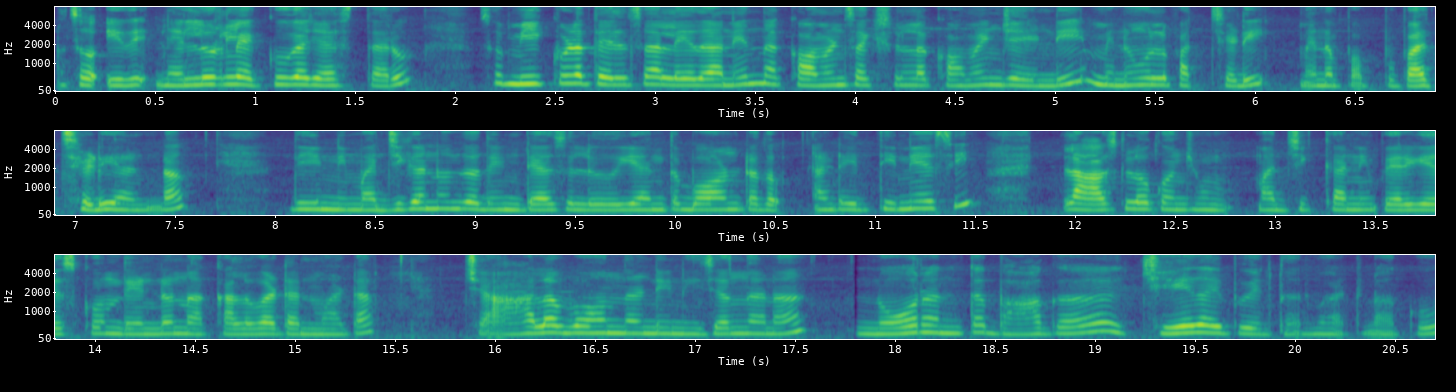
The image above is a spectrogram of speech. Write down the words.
సో ఇది నెల్లూరులో ఎక్కువగా చేస్తారు. సో మీకు కూడా తెలుసా లేదా అని నా కామెంట్ సెక్షన్లో కామెంట్ చేయండి. మినుముల పచ్చడి మినపప్పు పచ్చడి అంట. దీన్ని మజ్జిగ నుంచో తింటే అసలు ఎంత బాగుంటుందో. అంటే ఇది తినేసి లాస్ట్లో కొంచెం మజ్జిగ కానీ పెరిగేసుకొని తినడం నాకు అలవాటు అనమాట చాలా బాగుందండి నిజంగాన. నోరంతా బాగా చేదైపోయింది అనమాట నాకు.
